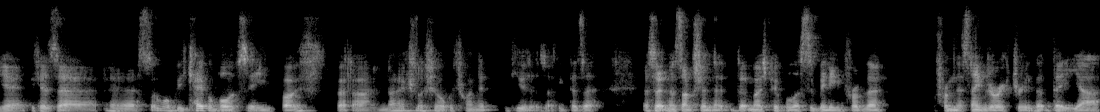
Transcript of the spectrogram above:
Yeah, because uh, uh, so we'll be capable of seeing both, but I'm not actually sure which one it uses. I think there's a, a certain assumption that that most people are submitting from the from the same directory that the uh,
